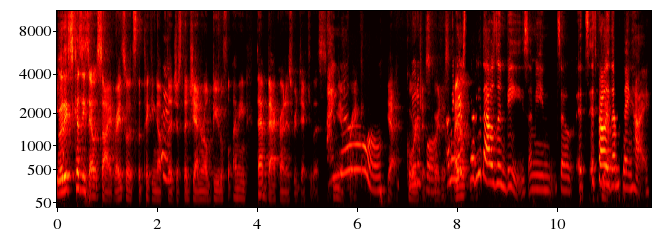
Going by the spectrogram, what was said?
but it's because he's outside, right? So it's the picking up the just the general beautiful. I mean, that background is ridiculous. I Give me a break. know. Yeah, gorgeous, Beautiful. gorgeous. I mean, I there's thirty thousand bees. I mean, so it's it's probably Yeah. them saying hi.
